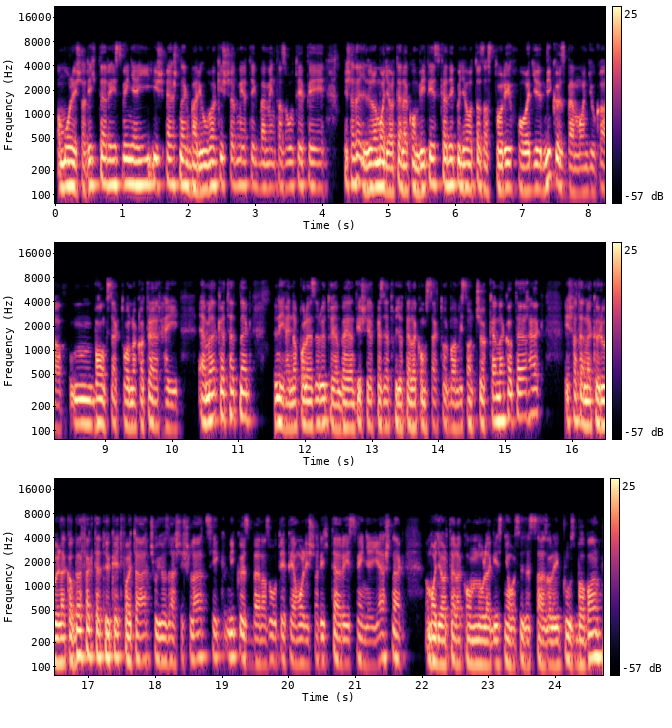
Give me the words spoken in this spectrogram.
a MOL és a Richter részvényei is esnek, bár jóval kisebb mértékben, mint az OTP, és hát egyedül a Magyar Telekom vitézkedik, ugye ott az a sztori, hogy miközben mondjuk a bankszektornak a terhei emelkedhetnek, néhány nappal ezelőtt olyan bejelentés érkezett, hogy a telekom szektorban viszont csökkennek a terhek, és hát ennek örülnek a befektetők, egyfajta átsúlyozás is látszik, miközben az OTP-mol és a Richter részvényei esnek, a Magyar Telekom 0,8% pluszban van,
